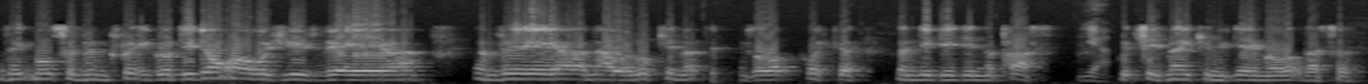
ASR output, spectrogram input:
I think most have been pretty good. They don't always use VAR, and VAR now are looking at things a lot quicker than they did in the past. Yeah. Which is making the game a lot better.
